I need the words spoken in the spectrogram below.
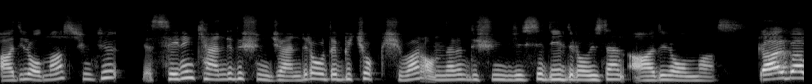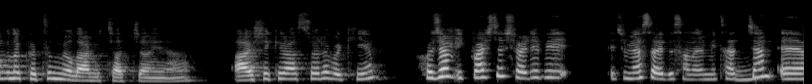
adil olmaz. Çünkü senin kendi düşüncendir. Orada birçok kişi var. Onların düşüncesi değildir. O yüzden adil olmaz. Galiba buna katılmıyorlar Mithatcan ya. Ayşe Kiraz söyle bakayım. Hocam ilk başta şöyle bir cümle söyledi sanırım Mithatcan. Ee,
